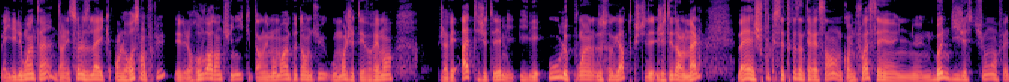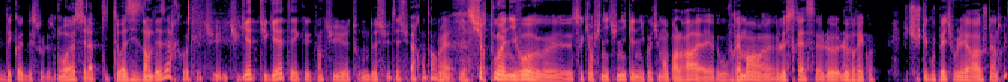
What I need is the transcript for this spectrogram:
bah, il est lointain. Dans les Souls-like, on le ressent plus. Et de le revoir dans Tunic, dans des moments un peu tendus, où moi j'étais vraiment j'avais hâte et j'étais mais il est où le point de sauvegarde? Que j'étais- dans le mal. Ben, je trouve que c'est très intéressant. Encore une fois c'est une, une bonne digestion en fait des codes des Souls. Ouais, c'est la petite oasis dans le désert, quoi, que tu, tu guettes, tu guettes, et que quand tu tombes dessus, t'es super content. quoi. Ouais, il y a surtout un niveau euh, ceux qui ont fini Tunic et Nico tu m'en parleras euh, où vraiment euh, le stress le, le vrai quoi. Je t'ai coupé tu voulais rajouter un truc?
